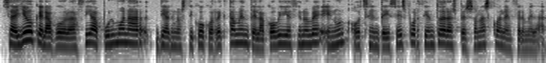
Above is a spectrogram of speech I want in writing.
Se halló que la ecografía pulmonar diagnosticó correctamente la COVID-19 en un 86% de las personas con la enfermedad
